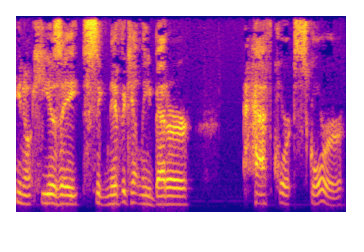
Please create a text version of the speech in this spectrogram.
you know, he is a significantly better half court scorer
